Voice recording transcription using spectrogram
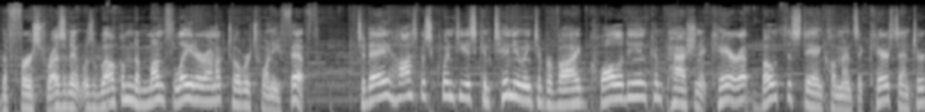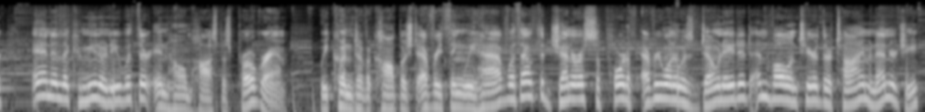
The first resident was welcomed a month later on October 25th. Today, Hospice Quinte is continuing to provide quality and compassionate care at both the Stan Klemenczyk Care Center and in the community with their in home hospice program. We couldn't have accomplished everything we have without the generous support of everyone who has donated and volunteered their time and energy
